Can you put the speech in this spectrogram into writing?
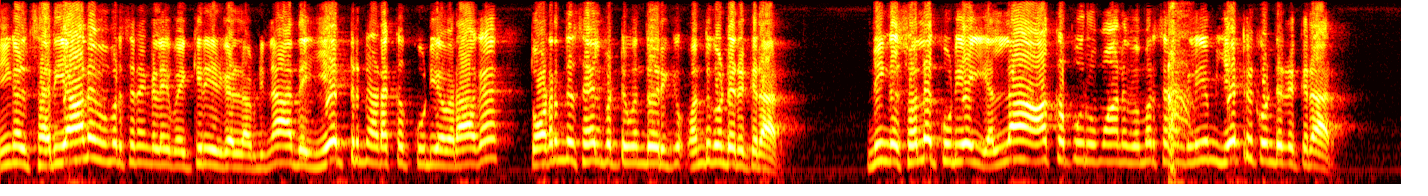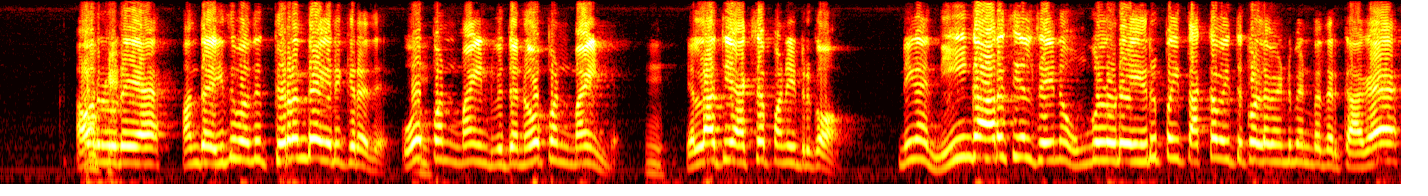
நீங்கள் சரியான விமர்சனங்களை வைக்கிறீர்கள் அப்படின்னா அதை ஏற்று நடக்கக்கூடியவராக தொடர்ந்து செயல்பட்டு வந்து வந்து கொண்டிருக்கிறார். நீங்க சொல்லக்கூடிய எல்லா ஆக்கப்பூர்வமான விமர்சனங்களையும் ஏற்றுக்கொண்டிருக்கிறார். அவர்களுடைய அந்த இது வந்து திறந்தே இருக்கிறது. Open mind with an open mind. எல்லாத்தையும் அக்செப்ட் பண்ணிட்டு இருக்கோம். நீங்க நீங்க அரசியல் செய்யணும். உங்களுடைய இருப்பை தக்க வைத்துக் கொள்ள வேண்டும் என்பதற்காக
